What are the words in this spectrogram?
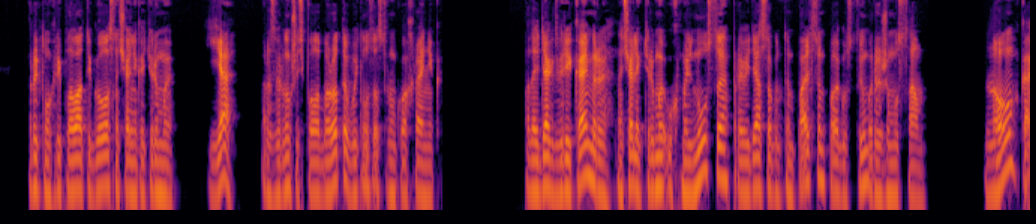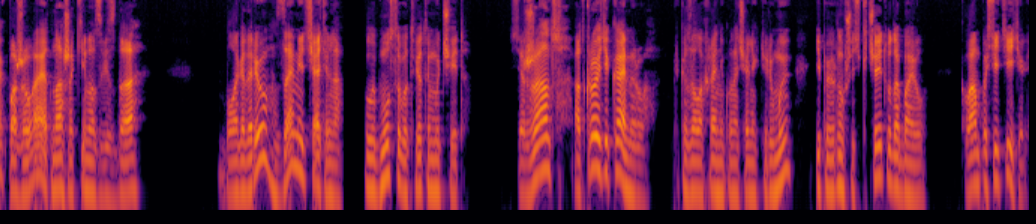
– рыкнул хрипловатый голос начальника тюрьмы. «Я!» – развернувшись полоборота, вытянулся в струнку охранник. Подойдя к двери камеры, начальник тюрьмы ухмыльнулся, проведя согнутым пальцем по густым рыжим усам. «Ну, как поживает наша кинозвезда?» «Благодарю, замечательно», — улыбнулся в ответ ему Чейт. «Сержант, откройте камеру», — приказал охраннику начальник тюрьмы и, повернувшись к Чейту, добавил. «К вам посетитель».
